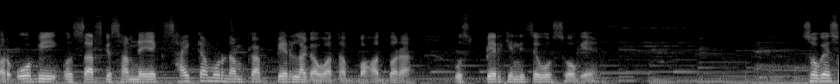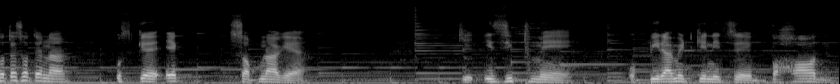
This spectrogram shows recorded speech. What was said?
और वो भी उस चार्ज के सामने एक साइकामोर नाम का पेड़ लगा हुआ था, बहुत बड़ा। उस पेड़ के नीचे वो सो गए। सो गए, सोते सोते ना उसके एक सपना आ गया कि इजिप्ट में वो पिरामिड के नीचे बहुत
